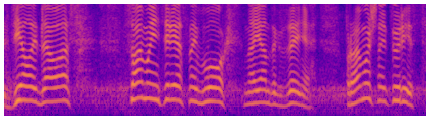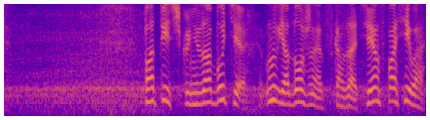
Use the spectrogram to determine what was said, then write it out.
делать для вас самый интересный блог на Яндекс.Дзене. Промышленный турист. Подписочку не забудьте. Ну, я должен это сказать. Всем спасибо.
